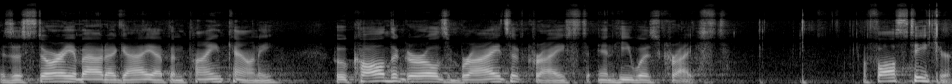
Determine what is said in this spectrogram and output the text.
is a story about a guy up in Pine County who called the girls brides of Christ, and he was Christ. A false teacher.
